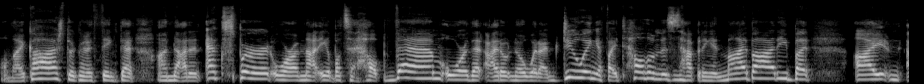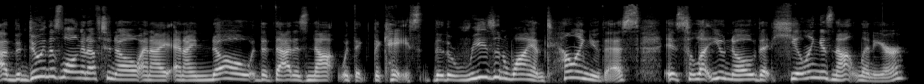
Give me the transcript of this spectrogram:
oh my gosh, they're going to think that I'm not an expert or I'm not able to help them or that I don't know what I'm doing if I tell them this is happening in my body. But I I've been doing this long enough to know, and I and I know that that is not with the, the case. The, the reason why I'm telling you this is to let you know that healing is not linear.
